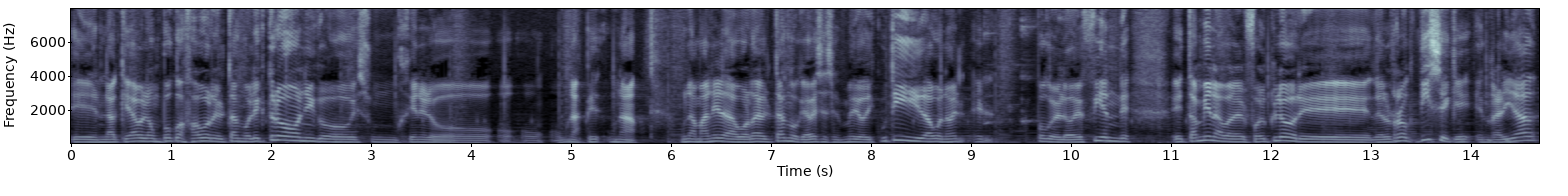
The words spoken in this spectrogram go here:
en la que habla un poco a favor del tango electrónico, es un género o, una, una, una, manera de abordar el tango que a veces es medio discutida. Bueno, poco lo defiende. Eh, también habla del folclore, del rock. Dice que en realidad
